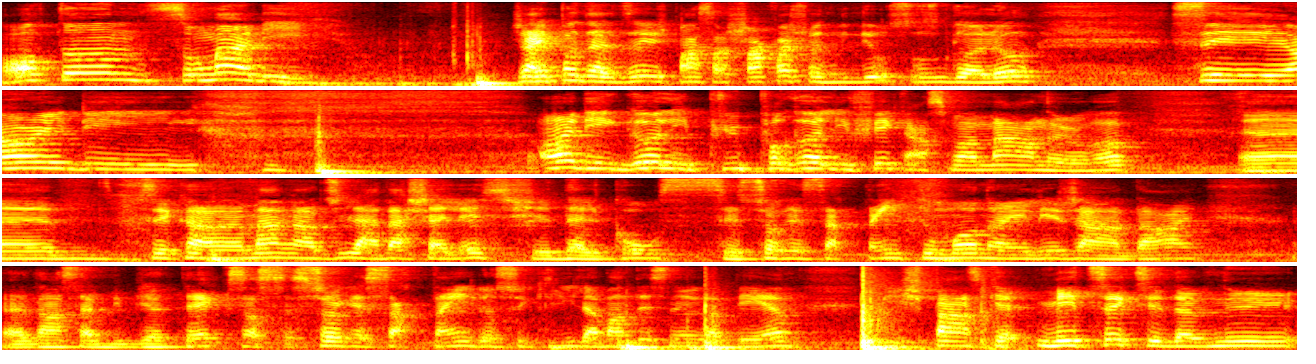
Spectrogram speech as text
On retourne sûrement à des... J'arrête pas de le dire, je pense à chaque fois que je fais une vidéo sur ce gars-là. C'est un des... Un des gars les plus prolifiques en ce moment en Europe. Euh, c'est quand même rendu la vache à lait chez Delco, c'est sûr et certain. Tout le monde a un légendaire. Euh, dans sa bibliothèque. Ça, c'est sûr et certain, là, ceux qui lisent la bande dessinée européenne. Puis je pense que Mythique, est devenu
